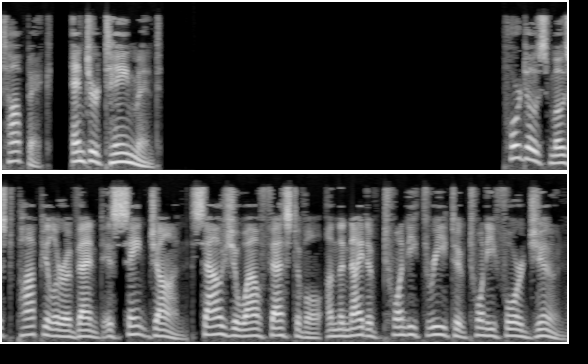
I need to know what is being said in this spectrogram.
Topic: Entertainment Porto's most popular event is St. John São João Festival on the night of 23 to 24 June.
